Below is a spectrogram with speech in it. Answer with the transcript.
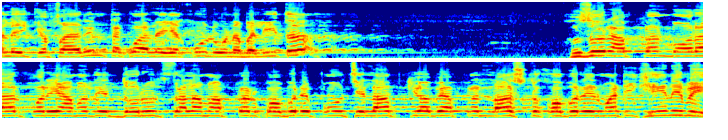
আলাইকা ফারিম তাকু আলাই ইয়াকুলুনা বালিতা? হুজুর, আপনার মরার পরে আমাদের দরুদ সালাম আপনার কবরে পৌঁছে লাভ কি হবে? আপনার লাস্ট কবরের মাটি খেয়ে নেবে।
